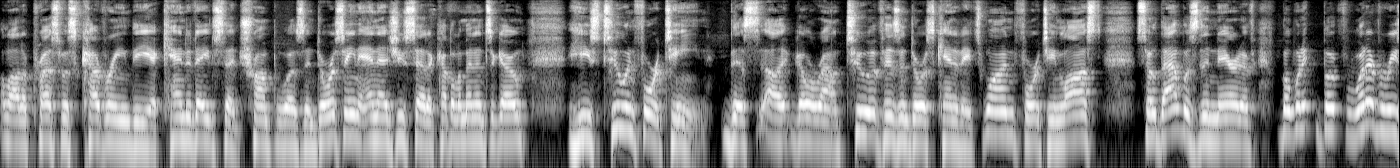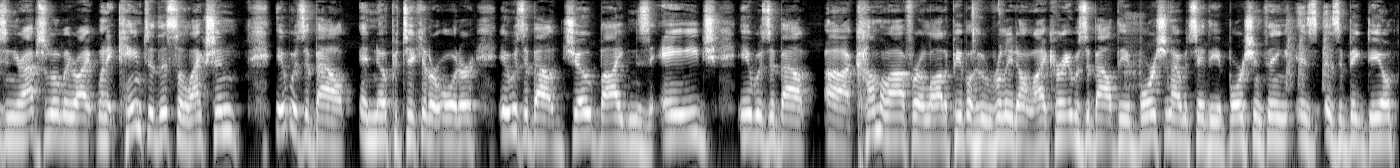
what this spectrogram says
A lot of press was covering the uh, candidates that Trump was endorsing. And as you said a couple of minutes ago, he's 2 and 14 this uh, go around. Two of his endorsed candidates won, 14 lost. So that was the narrative. But when it, but for whatever reason, you're absolutely right. When it came to this election, it was about, in no particular order, it was about Joe Biden's age. It was about uh, Kamala for a lot of people who really don't like her. It was about the abortion. I would say the abortion thing is, is a big deal.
